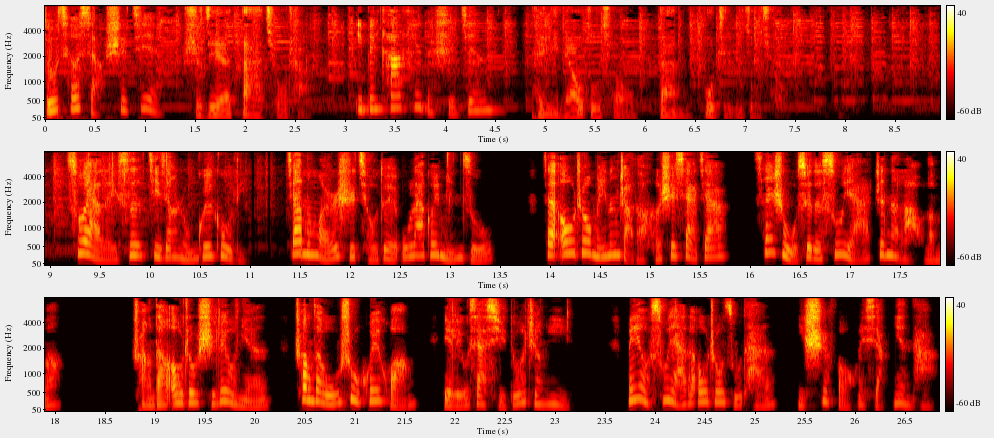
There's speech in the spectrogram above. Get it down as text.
足球小世界，世界大球场，一杯咖啡的时间，陪你聊足球，但不止于足球。苏亚雷斯即将荣归故里，加盟儿时球队乌拉圭民族，在欧洲没能找到合适下家。三十五岁的苏牙真的老了吗？闯荡欧洲十六年，创造无数辉煌，也留下许多争议。没有苏牙的欧洲足坛，你是否会想念他？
